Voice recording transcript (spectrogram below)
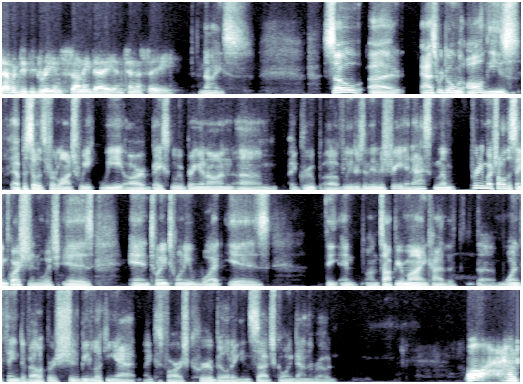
70 degree and sunny day in Tennessee. Nice. So, uh, as we're doing with all these episodes for launch week, we are basically bringing on um, a group of leaders in the industry and asking them pretty much all the same question, which is in 2020, what is the and on top of your mind kind of the, the one thing developers should be looking at like as far as career building and such going down the road? Well i'm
